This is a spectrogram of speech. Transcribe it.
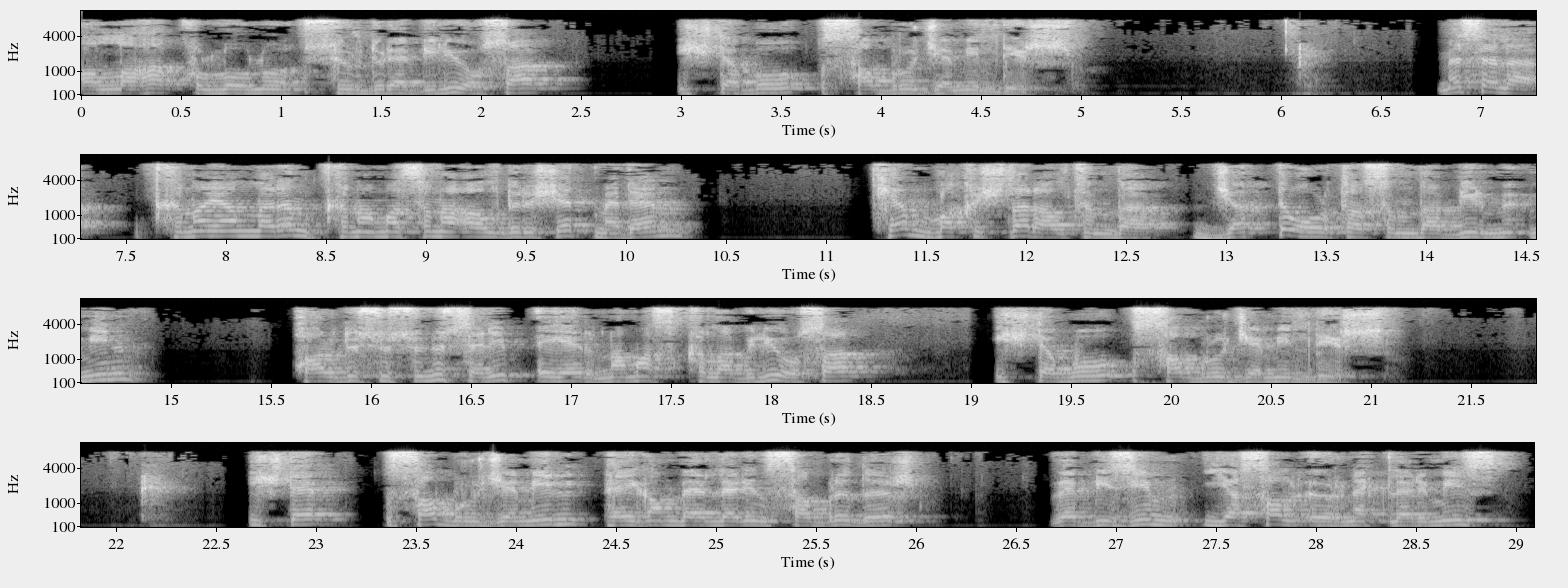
Allah'a kulluğunu sürdürebiliyorsa işte bu sabru cemildir. Mesela kınayanların kınamasına aldırış etmeden kem bakışlar altında cadde ortasında bir mümin pardüsüsünü serip eğer namaz kılabiliyorsa işte bu sabru cemildir. İşte sabru cemil peygamberlerin sabrıdır ve bizim yasal örneklerimiz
